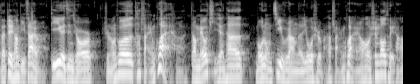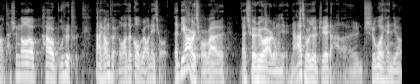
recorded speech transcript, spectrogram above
在这场比赛吧，第一个进球只能说他反应快啊，倒没有体现他某种技术上的优势吧。他反应快，然后身高腿长，他身高要他要不是腿大长腿的话，他够不着那球。但第二球吧。那确实有点东西，拿球就直接打了，石破天惊。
